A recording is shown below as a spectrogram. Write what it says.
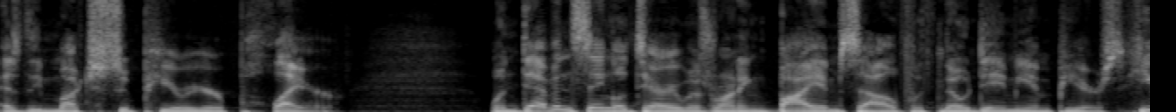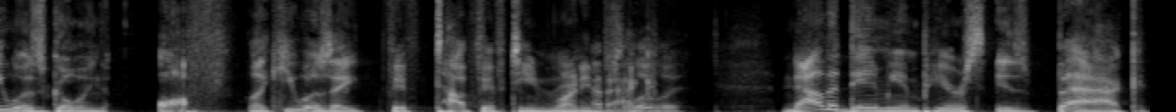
as the much superior player when Devin Singletary was running by himself with no Dameon Pierce, he was going off. Like he was a top 15 running back. Absolutely. back. Now that Dameon Pierce is back,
